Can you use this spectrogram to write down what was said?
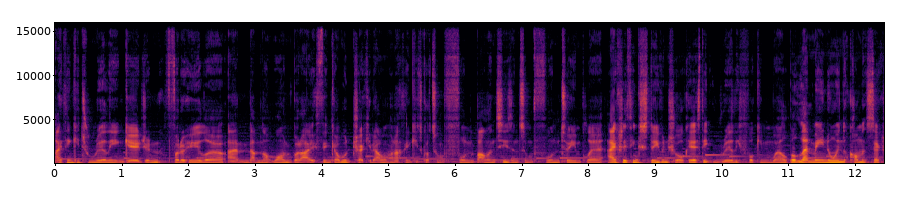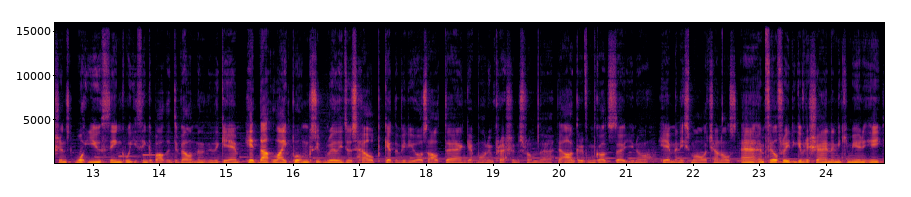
I think it's really engaging for a healer and I'm not one but I think I would check it out and I think it's got some fun balances and some fun team play. I actually think Steven showcased it really fucking well but let me know in the comment sections what you think, what you think about the development of the game. Hit that like button because it really does help get the videos out there and get more impressions from the, the algorithm gods that you know hate many smaller channels uh, and feel free to give it a share in any community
